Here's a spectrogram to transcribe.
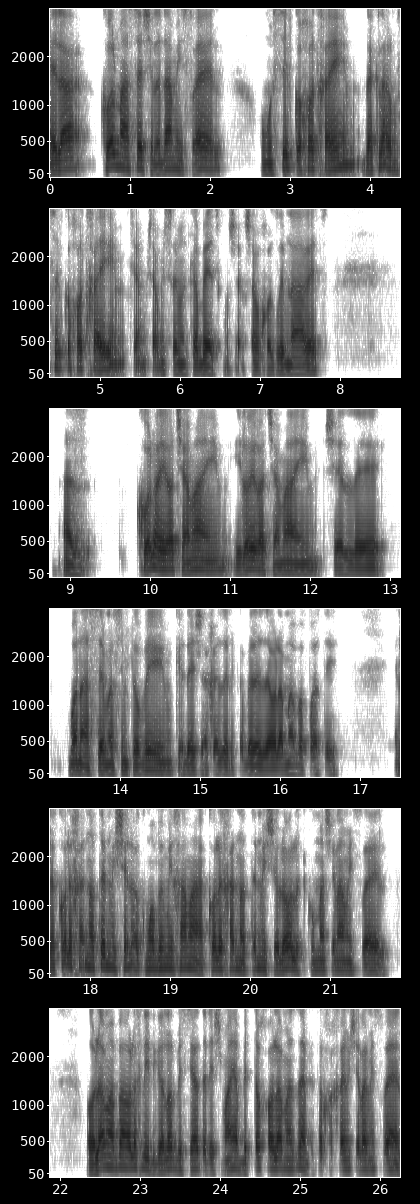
אלא כל מעשה של אדם מישראל, הוא מוסיף כוחות חיים, לכלל הוא מוסיף כוחות חיים, כשעם ישראל מתקבץ, כמו שעכשיו חוזרים לארץ, אז כל היראת שמיים היא לא יראת שמיים של אה, בוא נעשה מעשים טובים כדי שאחרי זה נקבל איזה עולם הבא פרטי. אלא כל אחד נותן משלו, כמו במלחמה, כל אחד נותן משלו לתקומה של עם ישראל. עולם הבא הולך להתגלות בסייעתא דשמיא בתוך העולם הזה, בתוך החיים של עם ישראל.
